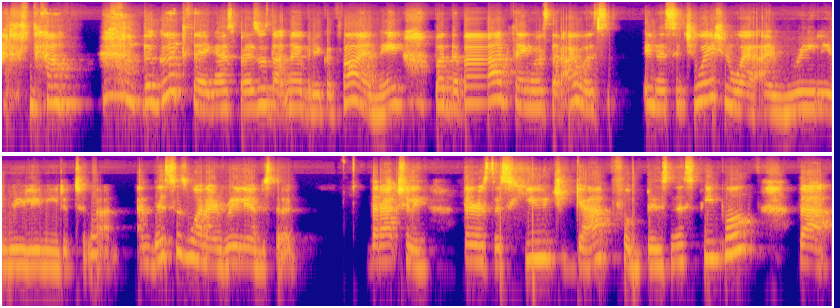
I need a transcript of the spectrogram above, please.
now, the good thing, I suppose, was that nobody could fire me. But the bad thing was that I was in a situation where I really, really needed to learn. And this is when I really understood that actually there is this huge gap for business people that,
